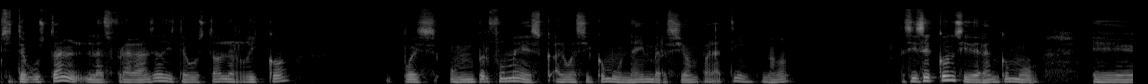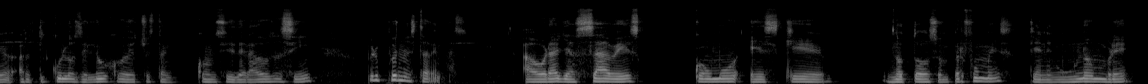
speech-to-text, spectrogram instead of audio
si te gustan las fragancias y te gusta oler rico, pues un perfume es algo así como una inversión para ti, ¿no? Si se consideran como eh, artículos de lujo, de hecho están considerados así, pero pues no está de más. Ahora ya sabes cómo es que no todos son perfumes, tienen un nombre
